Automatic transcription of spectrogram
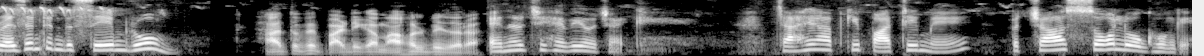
present in the same room, हाँ तो फिर पार्टी का माहौल भी जरा। एनर्जी हैवी हो जाएगी। चाहे आपकी पार्टी में पचास सौ लोग होंगे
